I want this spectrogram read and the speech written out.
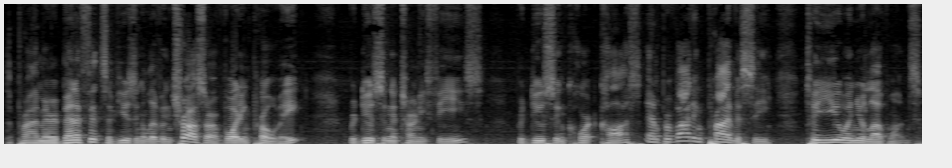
The primary benefits of using a living trust are avoiding probate, reducing attorney fees, reducing court costs, and providing privacy to you and your loved ones.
